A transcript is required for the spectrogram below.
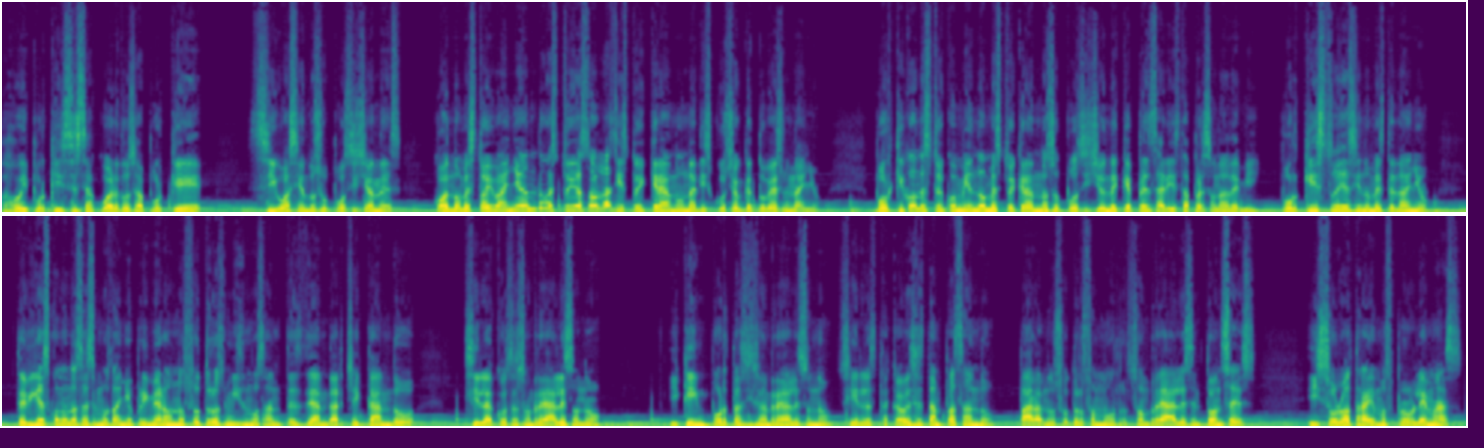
oye, ¿por qué hice ese acuerdo? O sea, ¿por qué sigo haciendo suposiciones. Cuando me estoy bañando, estoy a solas y estoy creando una discusión que tuve hace un año. ¿Por qué cuando estoy comiendo me estoy creando una suposición de qué pensaría esta persona de mí? ¿Por qué estoy haciéndome este daño? ¿Te fijas cómo nos hacemos daño primero nosotros mismos antes de andar checando si las cosas son reales o no? ¿Y qué importa si son reales o no? Si en nuestra cabeza están pasando, para nosotros somos, son reales entonces. Y solo atraemos problemas.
